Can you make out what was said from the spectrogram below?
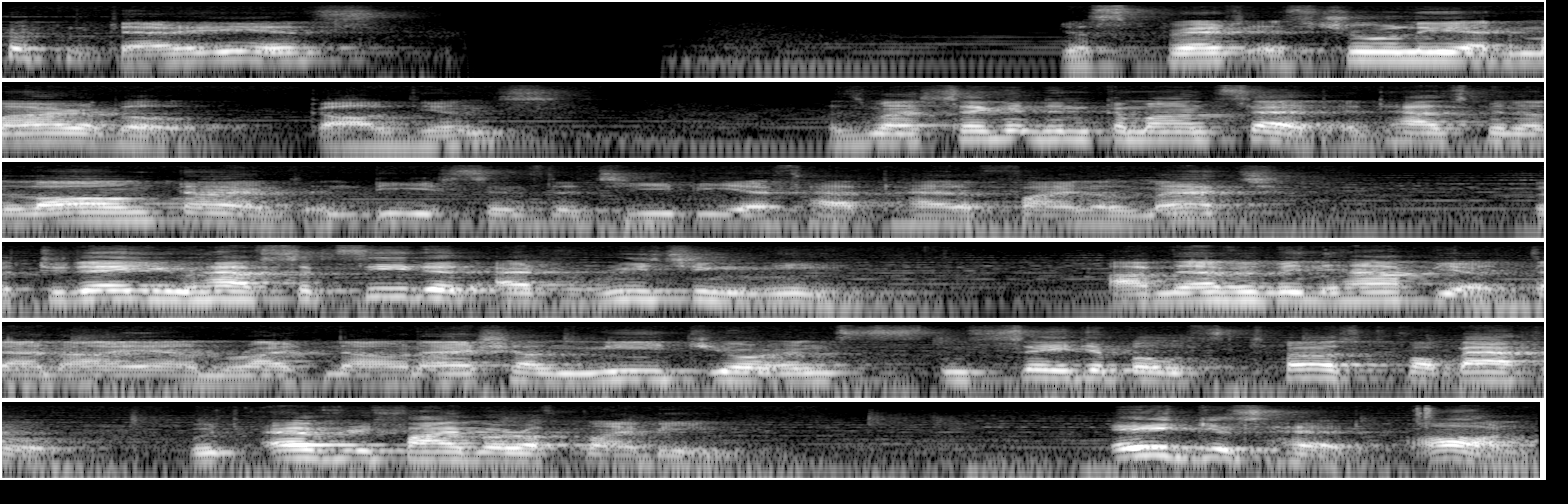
there he is. Your spirit is truly admirable, Guardians. As my second in command said, it has been a long time indeed since the GBF had had a final match. But today you have succeeded at reaching me. I've never been happier than I am right now, and I shall meet your insatiable thirst for battle with every fiber of my being. Aegis head on.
